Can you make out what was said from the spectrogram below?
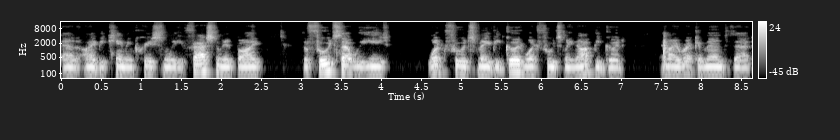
and I became increasingly fascinated by the foods that we eat, what foods may be good, what foods may not be good. And I recommend that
